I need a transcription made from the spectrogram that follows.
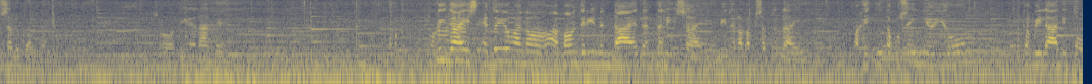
sa lugar na. So tingnan natin. Okay guys, ito yung ano, boundary ng Daet at Talisay. Dito na kami sa Tulay. Pakikita ko sa inyo yung kabila nito.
